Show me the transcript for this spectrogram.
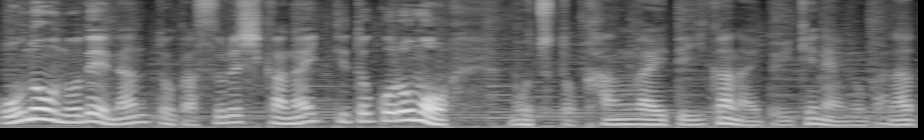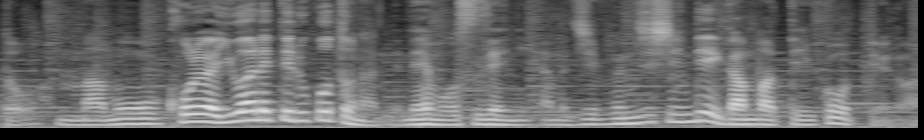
おのおので何とかするしかないっていうところももうちょっと考えていかないといけないのかなと。まあもうこれは言われてることなんでねもうすでにあの自分自身で頑張っていこうっていうのは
